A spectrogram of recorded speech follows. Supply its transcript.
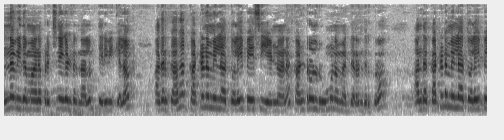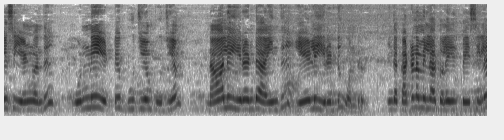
என்ன விதமான பிரச்சனைகள் இருந்தாலும் தெரிவிக்கலாம். அதற்காக கட்டணமில்லா தொலைபேசி எண்ணான கண்ட்ரோல் ரூமும் நம்ம திறந்திருக்கிறோம். அந்த கட்டணமில்லா தொலைபேசி எண் வந்து ஒன்று எட்டு பூஜ்ஜியம் பூஜ்ஜியம் நாலு இரண்டு ஐந்து ஏழு இரண்டு ஒன்று. இந்த கட்டணமில்லா தொலைபேசியில்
